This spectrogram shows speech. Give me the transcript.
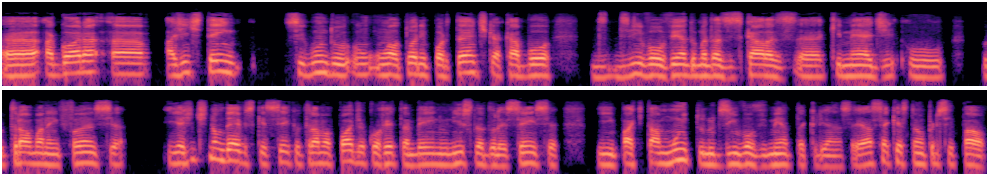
Uh, agora, uh, a gente tem, segundo um, um autor importante que acabou desenvolvendo uma das escalas uh, que mede o, o trauma na infância, e a gente não deve esquecer que o trauma pode ocorrer também no início da adolescência e impactar muito no desenvolvimento da criança. Essa é a questão principal,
